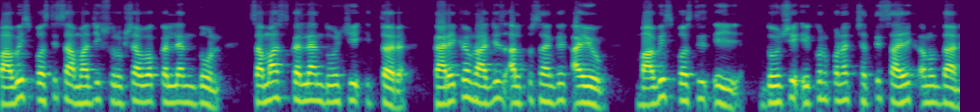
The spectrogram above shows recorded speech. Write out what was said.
बावीस पस्तीस सामाजिक सुरक्षा व कल्याण दोन समाज कल्याण दोनशे इतर कार्यक्रम राज्य अल्पसंख्याक आयोग बावीस पस्तीस ए दोनशे एकोणपन्नास छत्तीस सहाय्यक अनुदान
